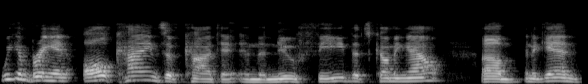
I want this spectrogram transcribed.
We can bring in all kinds of content in the new feed that's coming out. Um, and again,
